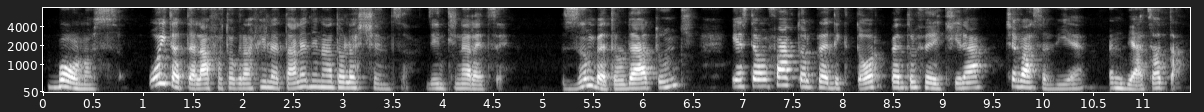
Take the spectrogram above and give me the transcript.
Bonus. Uită-te la fotografiile tale din adolescență, din tinerețe. Zâmbetul de atunci este un factor predictor pentru fericirea ce va să vie în viața ta.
